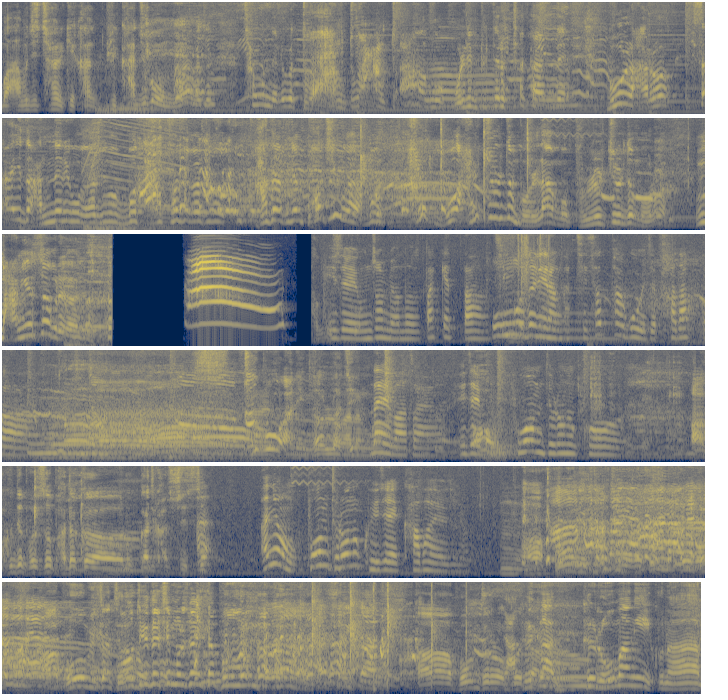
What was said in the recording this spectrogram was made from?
뭐 아버지 차 이렇게 가, 지고 온 거야. 그래서 창문 내리고 뚜왕뚜왕뚜왕 하고 올림픽대로 탁 가는데 뭘 알아? 사이드 안 내리고 가지고 뭐 다 터져가지고 가다 그냥 퍼진 거야. 뭐할 줄도 몰라. 뭐 부를 줄도 모르고 망했어 그래가지고. 이제 운전면허도 땄겠다. 친구들이랑 같이 차 타고 이제 바닷가 초보 아닌가? 놀러 아직? 가는 거. 네 맞아요. 이제 보험 들어놓고 아 근데 벌써 바닷가로까지 갈 수 있어? 아 니요 보험 들어놓고 이제 가봐야죠. 아 보험 일단 아 보험 일단 들어. 어떻게 될지 모르지만 일단 보험은 갔으니까. 아 보험 들어놓고. 야, 그러니까 그 로망이 있구나.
